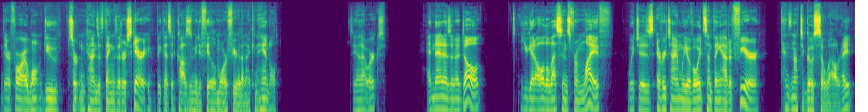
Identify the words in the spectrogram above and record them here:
Therefore, I won't do certain kinds of things that are scary because it causes me to feel more fear than I can handle. See how that works? And then as an adult, you get all the lessons from life, which is every time we avoid something out of fear, tends not to go so well, right?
